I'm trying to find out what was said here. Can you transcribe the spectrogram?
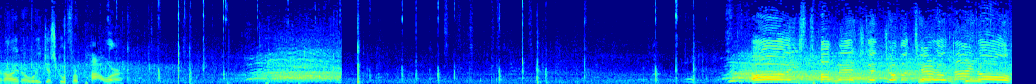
And out, or will he just go for power? Oh, he's top edged it, Joao Monteiro, Go, 9 go. all.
